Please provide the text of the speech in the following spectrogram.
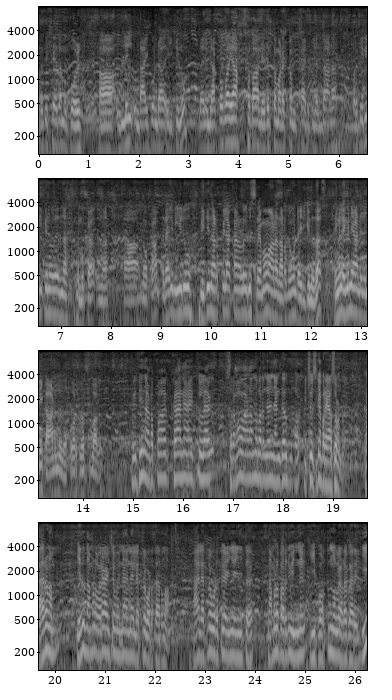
പ്രതിഷേധം ഇപ്പോൾ ഉള്ളിൽ ഉണ്ടായിക്കൊണ്ട് ഇരിക്കുന്നു. എന്തായാലും യാക്കോബായ സഭാ നേതൃത്വമടക്കം ഇക്കാര്യത്തിൽ എന്താണ് പ്രതികരിക്കുന്നത് എന്ന് നമുക്ക് ഒന്ന് നോക്കാം. ഏതായാലും ഈ ഒരു വിധി നടപ്പിലാക്കാനുള്ള ഒരു ശ്രമമാണ് നടന്നുകൊണ്ടിരിക്കുന്നത് നിങ്ങൾ എങ്ങനെയാണ് ഇതിനെ കാണുന്നത്? ഓർത്തഡോക്സ് വിഭാഗം വിധി നടപ്പാക്കാനായിട്ടുള്ള ശ്രമമാണെന്ന് പറഞ്ഞാൽ ഞങ്ങൾക്ക് വിശ്വസിക്കാൻ പ്രയാസമുണ്ട്. കാരണം ഇത് നമ്മൾ ഒരാഴ്ച മുന്നേ തന്നെ ലെറ്റർ കൊടുത്തായിരുന്നതാണ് ആ ലെറ്റർ കൊടുത്തു കഴിഞ്ഞ് കഴിഞ്ഞിട്ട് നമ്മൾ പറഞ്ഞു ഇന്ന് ഈ പുറത്തുനിന്നുള്ള ഇടവക്കാർ ഈ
